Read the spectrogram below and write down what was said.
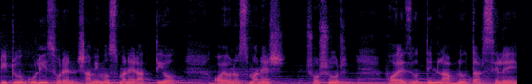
টিটু গুলি ছোড়েন। শামীম ওসমানের আত্মীয় অয়ন ওসমানের শ্বশুর ফয়েজ উদ্দিন লাবলু তার ছেলে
